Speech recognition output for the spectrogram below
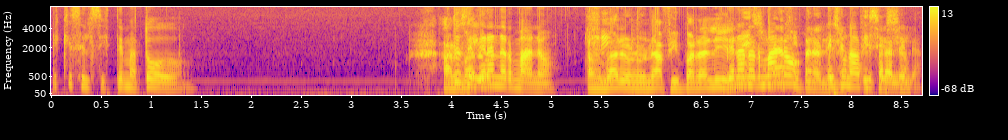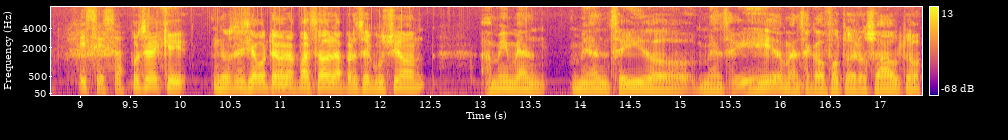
Es que es el sistema todo. Esto es el gran hermano. armaron un AFI paralelo. Gran Es una Hermano AFI paralela, es una AFI es eso. paralela. Es eso. Vos sabés que, no sé si a vos te habrá pasado la persecución, a mí me han, me han seguido, me han seguido, me han sacado fotos de los autos.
